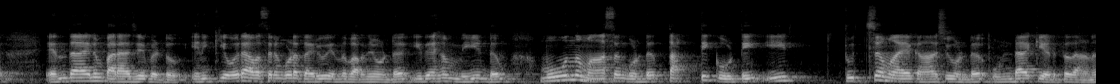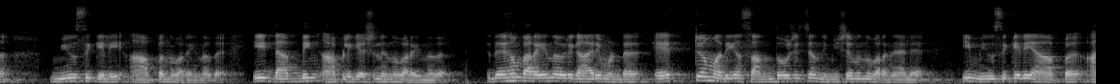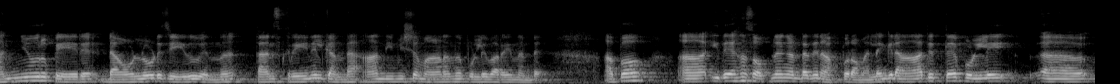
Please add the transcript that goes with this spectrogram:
എന്തായാലും പരാജയപ്പെട്ടു. എനിക്ക് ഒരവസരം കൂടെ തരൂ എന്ന് പറഞ്ഞുകൊണ്ട് ഇദ്ദേഹം വീണ്ടും മൂന്ന് മാസം കൊണ്ട് തട്ടിക്കൂട്ടി ഈ തുച്ഛമായ കാശ് കൊണ്ട് ഉണ്ടാക്കിയെടുത്തതാണ് മ്യൂസിക്കലി ആപ്പ് എന്ന് പറയുന്നത്. ഈ ഡബ്ബിംഗ് ആപ്ലിക്കേഷൻ എന്ന് പറയുന്നത്. ഇദ്ദേഹം പറയുന്ന ഒരു കാര്യമുണ്ട്. ഏറ്റവും അധികം സന്തോഷിച്ച നിമിഷം എന്ന് പറഞ്ഞാൽ ഈ മ്യൂസിക്കലി ആപ്പ് അഞ്ഞൂറ് പേര് ഡൗൺലോഡ് ചെയ്തു എന്ന് താൻ സ്ക്രീനിൽ കണ്ട ആ നിമിഷമാണെന്ന് പുള്ളി പറയുന്നുണ്ട്. അപ്പോൾ ഇദ്ദേഹം സ്വപ്നം കണ്ടതിനപ്പുറം അല്ലെങ്കിൽ ആദ്യത്തെ പുള്ളി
